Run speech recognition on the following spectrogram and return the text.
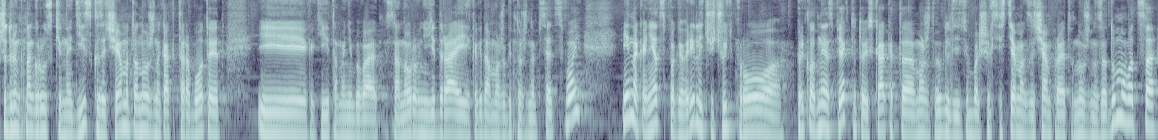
шедулинг нагрузки на диск, зачем это нужно, как это работает и какие там они бывают, не знаю, на уровне ядра и когда, может быть, нужно написать свой. И, наконец, поговорили чуть-чуть про прикладные аспекты, то есть как это может выглядеть в больших системах, зачем про это нужно задумываться.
